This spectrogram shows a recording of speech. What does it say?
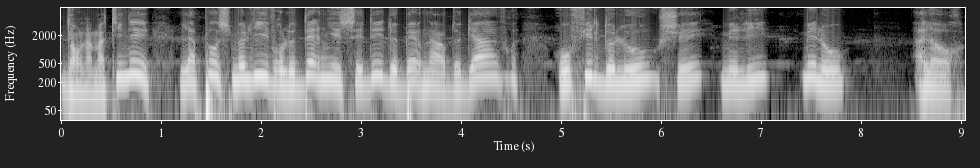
dans la matinée, la Poste me livre le dernier CD de Bernard de Gavre, Au fil de l'eau, chez Mélie Mélo. Alors,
